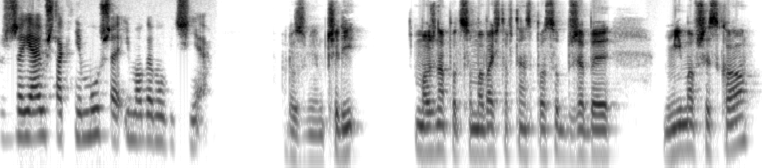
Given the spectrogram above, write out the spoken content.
że ja już tak nie muszę i mogę mówić nie. Rozumiem. Czyli można podsumować to w ten sposób, żeby mimo wszystko,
